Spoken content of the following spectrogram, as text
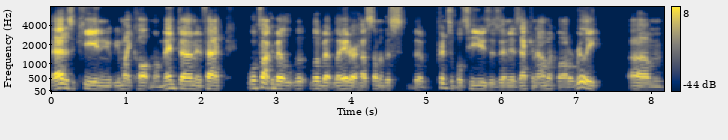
that is a key, and you might call it momentum. In fact, we'll talk about a little bit later how some of this the principles he uses in his economic model really um,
